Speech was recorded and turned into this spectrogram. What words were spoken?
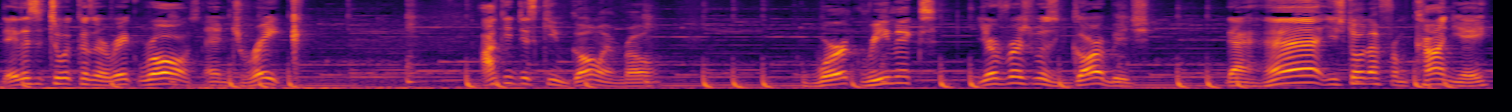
They listened to it because of Rick Ross and Drake. I can just keep going, bro. Work remix. Your verse was garbage. That huh? You stole that from Kanye,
